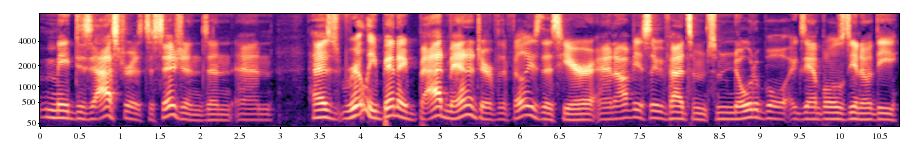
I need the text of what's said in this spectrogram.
made disastrous decisions and and has really been a bad manager for the Phillies this year. And obviously, we've had some some notable examples. You know the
